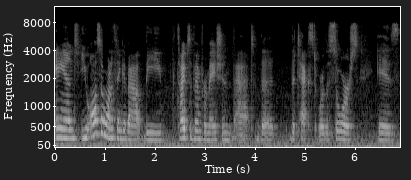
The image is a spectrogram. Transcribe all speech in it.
And you also want to think about the types of information that the, the text or the source is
